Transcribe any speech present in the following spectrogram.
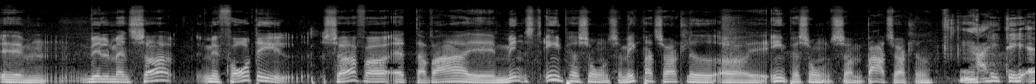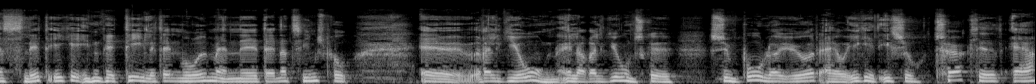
Øhm, vil man så med fordel sørge for, at der var øh, mindst en person, som ikke bar tørklæde, og øh, en person, som bar tørklæde? Nej, det er slet ikke en øh, del af den måde, man øh, danner teams på. Øh, religion eller religionske symboler i øvrigt er jo ikke et issue. Tørklædet er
